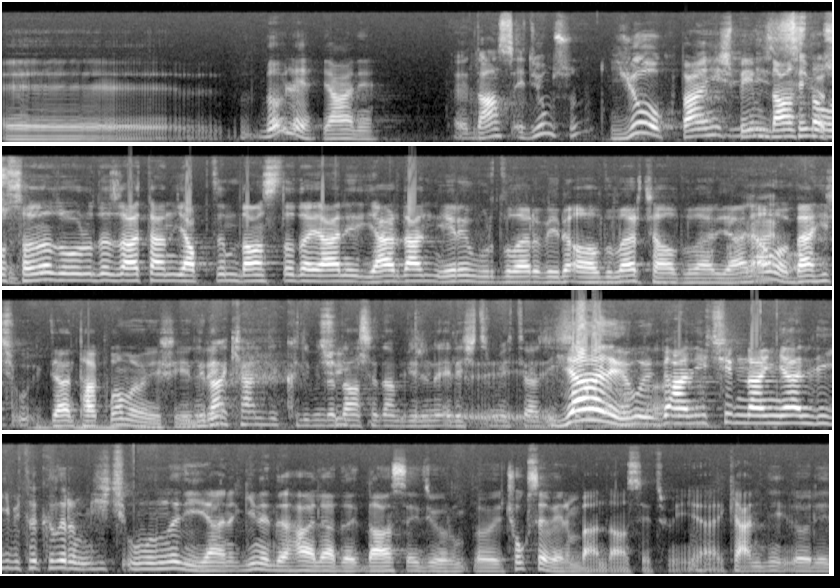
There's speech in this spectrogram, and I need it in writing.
Ee, böyle yani. E, dans ediyor musun? Yok ben hiç benim dansta o sana doğru da zaten yaptığım dansta da yani yerden yere vurdular beni aldılar çaldılar yani Yani ama o- ben hiç yani takmam öyle şeyleri. Neden kendi klibinde Çünkü- dans eden birini eleştirme ihtiyacı Yani hissediyorsun? bu- ben içimden geldiği gibi takılırım. Hiç umurumda değil yani. Yine de hala da dans ediyorum. Böyle çok severim ben dans etmeyi yani. Kendi öyle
